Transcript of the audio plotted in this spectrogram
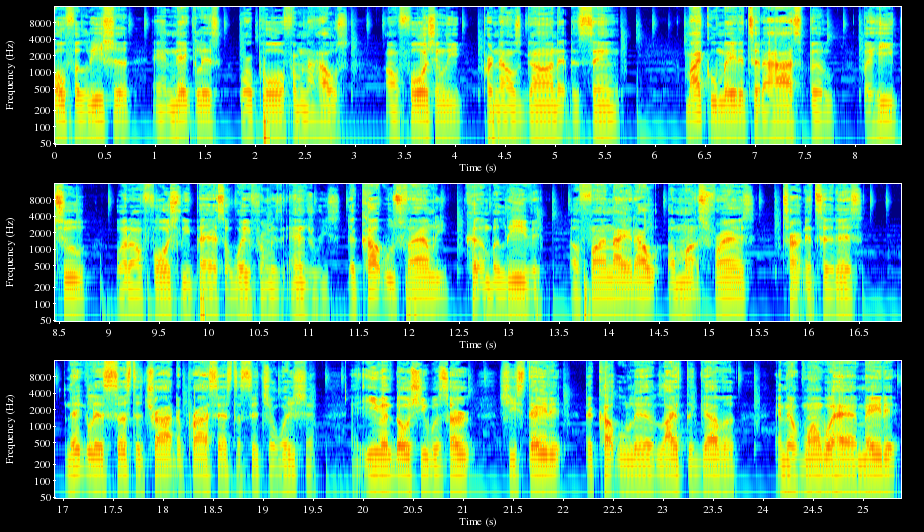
Both Alicia and Nicholas were pulled from the house, unfortunately pronounced gone at the scene. Michael made it to the hospital, but he too would unfortunately pass away from his injuries. The couple's family couldn't believe it. A fun night out amongst friends turned into this. Nicholas' sister tried to process the situation, and even though she was hurt, she stated the couple lived life together, and if one would have made it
